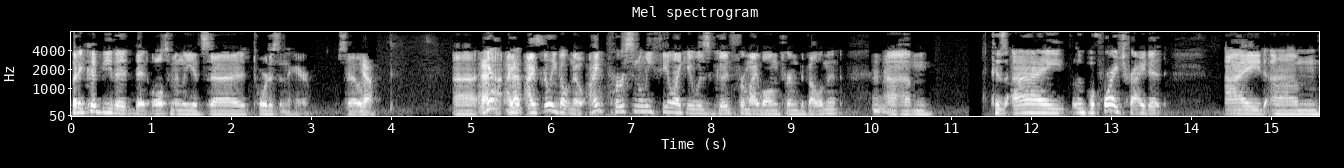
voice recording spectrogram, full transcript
but it could be that that ultimately it's a tortoise in the hare. So yeah. Uh, That- yeah, I, I really don't know. I personally feel like it was good for my long term development. Mhm. Um, cause I, before I tried it, I'd, um,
